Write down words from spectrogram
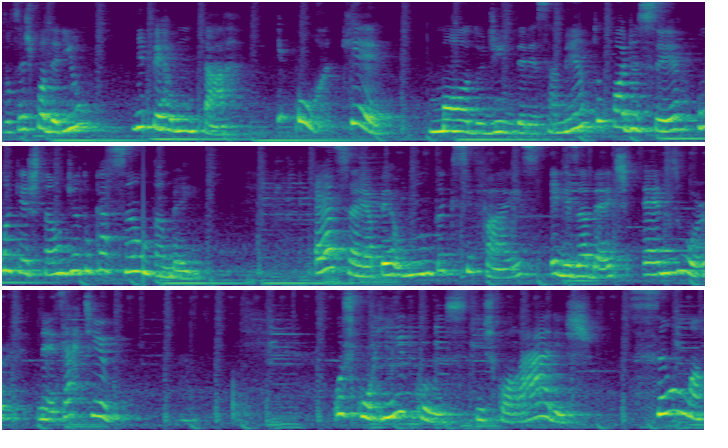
vocês poderiam me perguntar: e por que modo de endereçamento pode ser uma questão de educação também? Essa é a pergunta que se faz Elizabeth Ellsworth nesse artigo. Os currículos escolares são uma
